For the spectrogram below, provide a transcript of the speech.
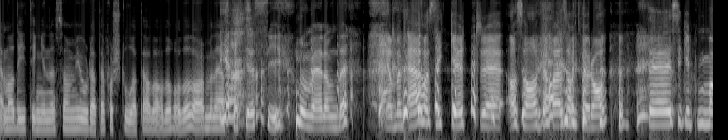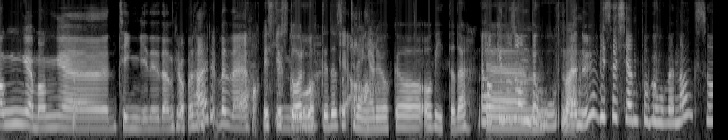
en av de tingene som gjorde at jeg forsto at jeg hadde ADHD, da. Men jeg skal Ja. ikke si noe mer om det. Ja, men jeg har sikkert eh, Altså, det har jeg sagt før òg. Det er sikkert mange, mange ting inni den kroppen her, men jeg har ikke noe Hvis du står noe godt i det, så Ja. trenger du jo ikke å, å vite det. Jeg har ikke noe sånn Eh, behov for nei. det nå. Hvis jeg kjenner på behovet en dag, så,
